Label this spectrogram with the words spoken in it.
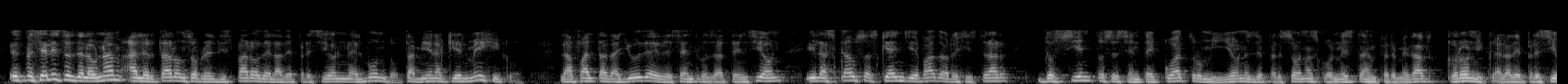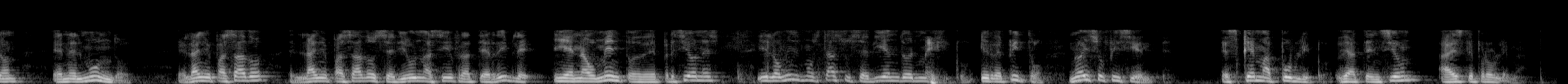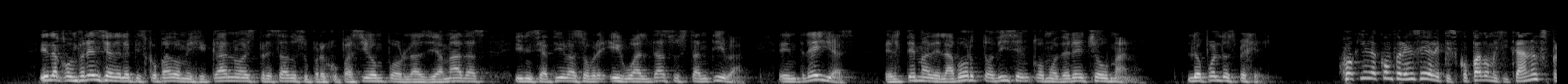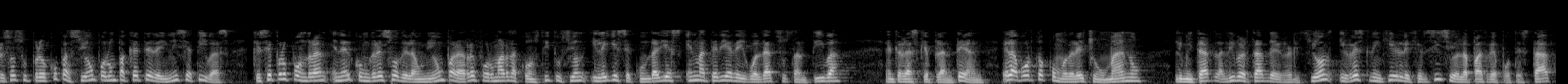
Especialistas de la UNAM alertaron sobre el disparo de la depresión en el mundo, también aquí en México la falta de ayuda y de centros de atención y las causas que han llevado a registrar 264 millones de personas con esta enfermedad crónica, la depresión, en el mundo. El año pasado, el año pasado se dio una cifra terrible y en aumento de depresiones y lo mismo está sucediendo en México. Y repito, no hay suficiente esquema público de atención a este problema. Y la conferencia del episcopado mexicano ha expresado su preocupación por las llamadas iniciativas sobre igualdad sustantiva, entre ellas el tema del aborto, dicen como derecho humano. Leopoldo Espejel. Joaquín, la conferencia del episcopado mexicano expresó su preocupación por un paquete de iniciativas que se propondrán en el Congreso de la Unión para reformar la Constitución y leyes secundarias en materia de igualdad sustantiva, entre las que plantean el aborto como derecho humano, limitar la libertad de religión y restringir el ejercicio de la patria potestad,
